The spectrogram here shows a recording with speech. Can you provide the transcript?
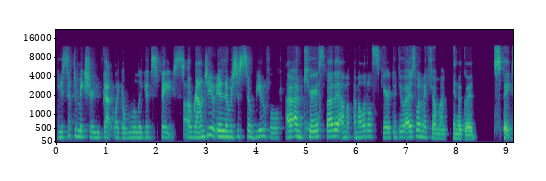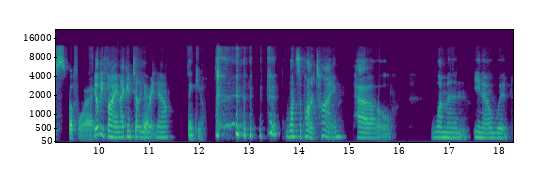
You just have to make sure you've got like a really good space around you, and it was just so beautiful. I, am curious about it. I'm I'm a little scared to do it. I just want to make sure I'm in a good space before I. You'll be fine. I can tell okay. you right now. Thank you. Once upon a time, how women, you know, would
